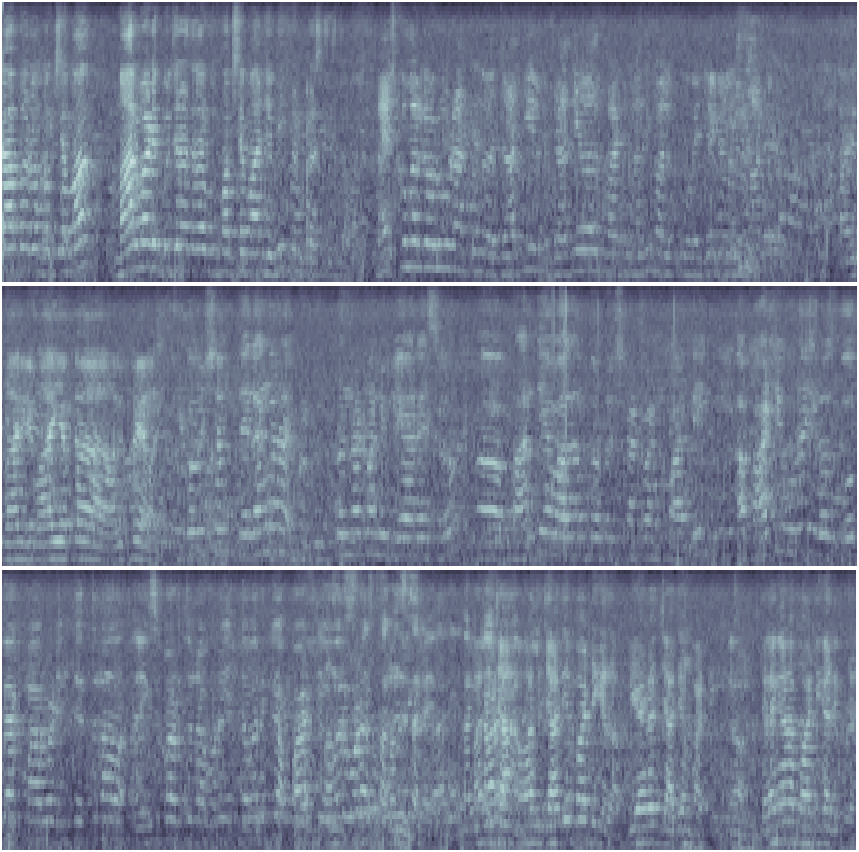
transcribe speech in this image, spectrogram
వ్యాపారుల పక్షమా మార్వాడి గుజరాత్ల పక్షమా అని చెప్పి మేము ప్రశ్నిస్తాం. మహేష్ కుమార్ గౌడ్ కూడా అంటున్నారు. జాతీయ జాతీయవాద పార్టీ ఉన్నది వాళ్ళకు వ్యతిరేకంగా అది వారి వారి యొక్క అభిప్రాయం అది. ఇంకో విషయం తెలంగాణ ఇప్పుడు ఇప్పుడున్నటువంటి బీఆర్ఎస్ ప్రాంతీయవాదంతో వచ్చినటువంటి పార్టీ ఆ పార్టీ కూడా ఈరోజు గో బ్యాక్ మార్వాడి ఇంత ఎత్తున ఎగిసిపడుతున్నా కూడా ఇంతవరకు ఆ పార్టీ ఎవరు కూడా స్పందిస్తలేదు. వాళ్ళ జాతీయ పార్టీ కదా బీఆర్ఎస్ జాతీయ పార్టీ. తెలంగాణ పార్టీ కాదు ఇప్పుడు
